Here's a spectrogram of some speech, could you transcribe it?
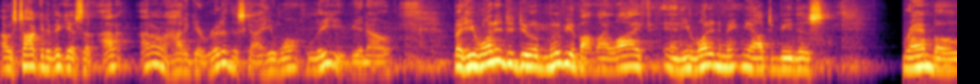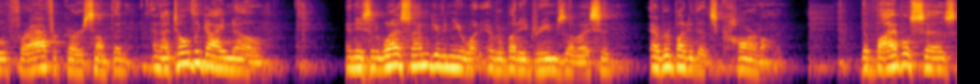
I was talking to Vicky, I said, I don't, I don't know how to get rid of this guy. He won't leave, you know. But he wanted to do a movie about my life, and he wanted to make me out to be this Rambo for Africa or something. And I told the guy no. And he said, Wes, I'm giving you what everybody dreams of. I said, everybody that's carnal. The Bible says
